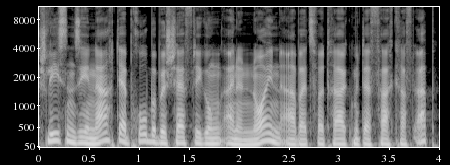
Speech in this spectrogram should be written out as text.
Schließen Sie nach der Probebeschäftigung einen neuen Arbeitsvertrag mit der Fachkraft ab,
